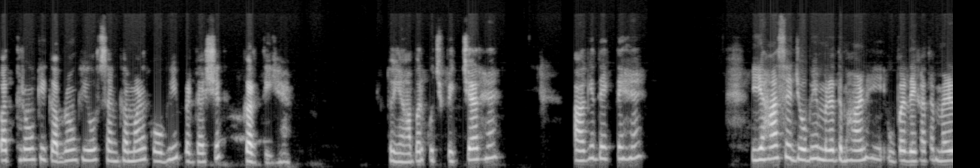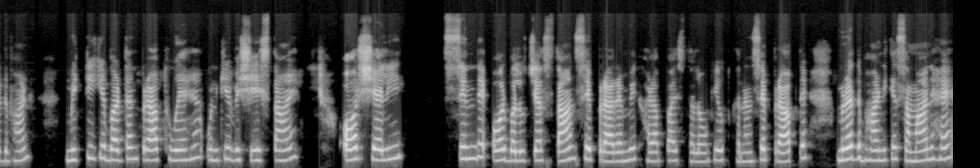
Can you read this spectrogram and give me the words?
पत्थरों की कब्रों की ओर संक्रमण को भी प्रदर्शित करती है। तो यहाँ पर कुछ पिक्चर हैं। आगे देखते हैं। यहाँ से जो भी मृद भांड ऊपर देखा था मृद भांड मिट्टी के बर्तन प्राप्त हुए हैं, उनकी विशेषताएँ और शैली सिंध और बलूचिस्तान से प्रारंभिक हड़प्पा स्थलों के उत्खनन से प्राप्त मृद भांड के समान है।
